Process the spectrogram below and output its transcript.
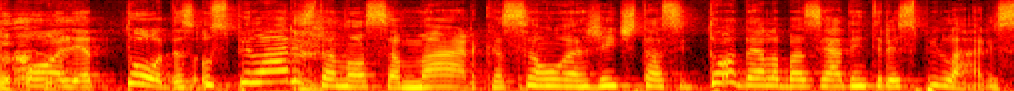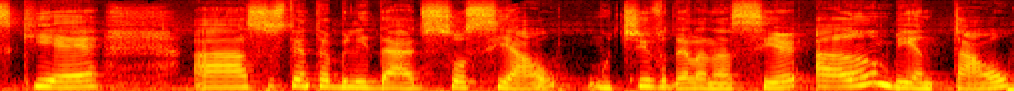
Olha, todas. Os pilares da nossa marca são. A gente está assim, toda ela baseada em três pilares, que é a sustentabilidade social, motivo dela nascer, a ambiental,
